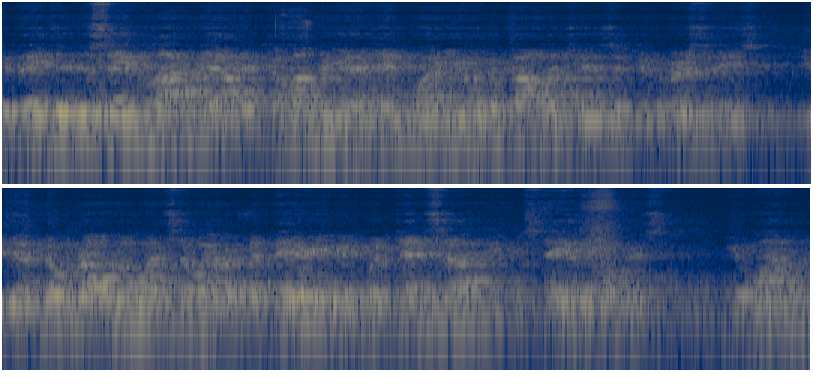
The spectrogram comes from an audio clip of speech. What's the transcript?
If they did the same lockdown at Columbia, NYU, and the colleges and universities, you'd have no problem whatsoever. But there you can put tents up, you can stay as you want.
